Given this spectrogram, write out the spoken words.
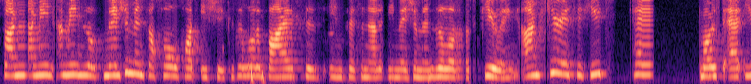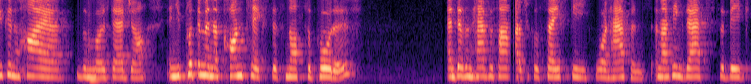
so I mean, I mean, look, measurement's a whole hot issue because a lot of biases in personality measurements, a lot of skewing. I'm curious if you take most, you can hire the most agile and you put them in a context that's not supportive and doesn't have the psychological safety, what happens? And I think that's the big,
